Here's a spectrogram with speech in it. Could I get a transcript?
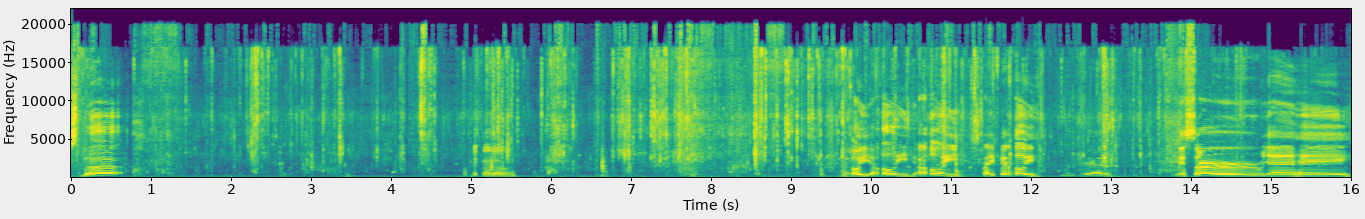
Isda! Kaplik na gawin. Aratoy! Aratoy! Aratoy! Striper toy! Beer. Yes sir! Yay!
